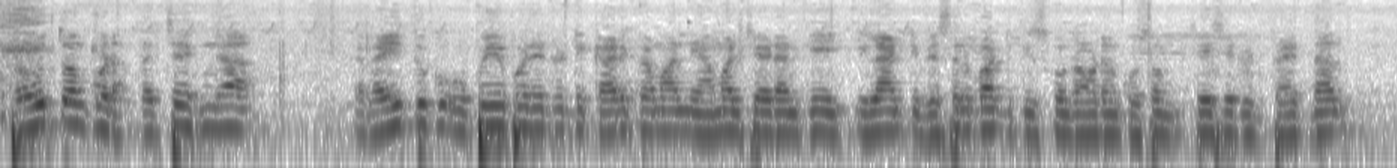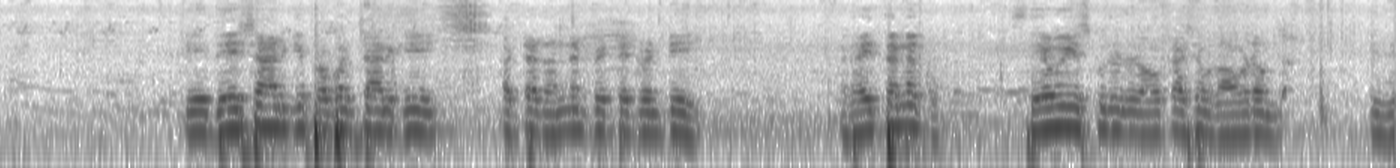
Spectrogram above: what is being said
ప్రభుత్వం కూడా ప్రత్యేకంగా రైతుకు ఉపయోగపడేటువంటి కార్యక్రమాల్ని అమలు చేయడానికి ఇలాంటి వెసులుబాటు తీసుకొని రావడం కోసం చేసేటువంటి ప్రయత్నాలు. ఈ దేశానికి ప్రపంచానికి పట్టడి అన్నం పెట్టేటువంటి రైతన్నకు సేవ చేసుకునేటువంటి అవకాశం రావడం ఇది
